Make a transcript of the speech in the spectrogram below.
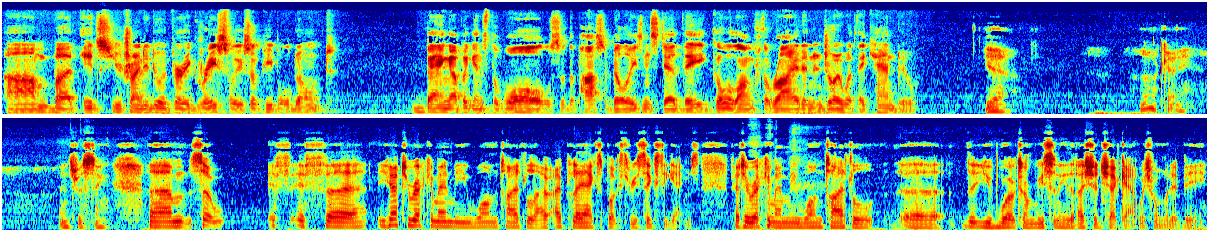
Um, but it's you're trying to do it very gracefully so people don't bang up against the walls of the possibilities. Instead, they go along for the ride and enjoy what they can do. Yeah. Okay. Interesting. Um, so, if if uh, you had to recommend me one title, I, I play Xbox 360 games. If you had to recommend me one title uh, that you've worked on recently that I should check out, which one would it be?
